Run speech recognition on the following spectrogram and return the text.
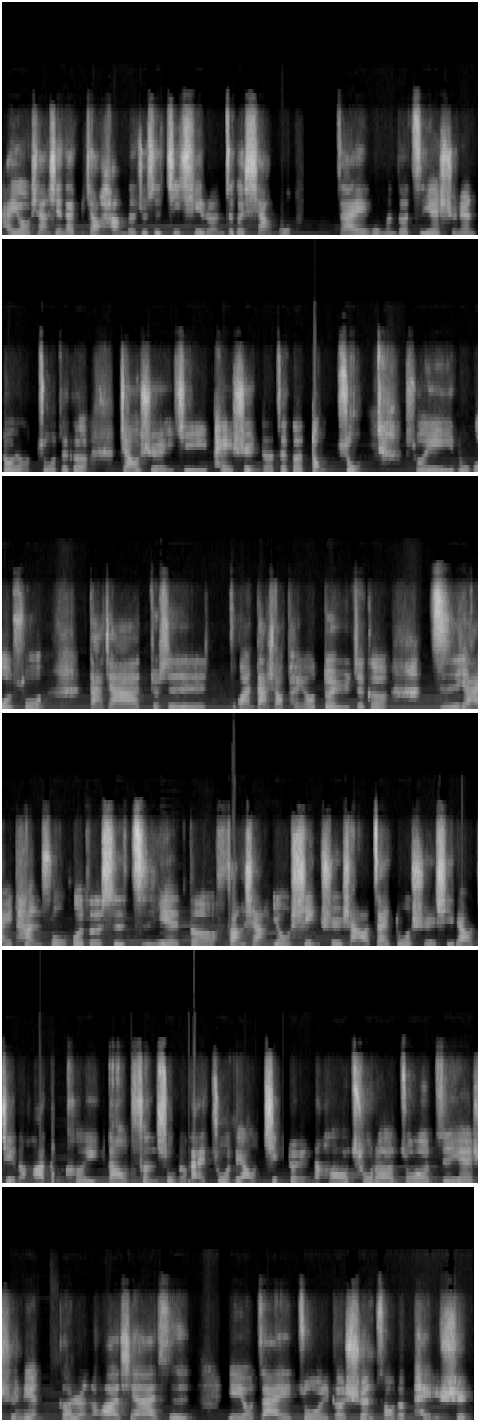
还有像现在比较夯的就是机器人这个项目。在我们的职业训练都有做这个教学以及培训的这个动作，所以如果说大家就是不管大小朋友对于这个职涯探索或者是职业的方向有兴趣，想要再多学习了解的话，都可以到分署的来做了解。对，然后除了做职业训练，个人的话现在是也有在做一个选手的培训，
